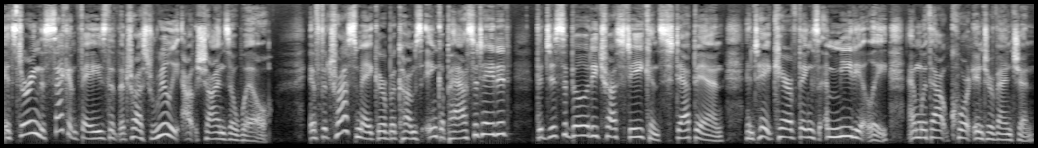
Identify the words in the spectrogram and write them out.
It's during the second phase that the trust really outshines a will. If the trust maker becomes incapacitated, the disability trustee can step in and take care of things immediately and without court intervention.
